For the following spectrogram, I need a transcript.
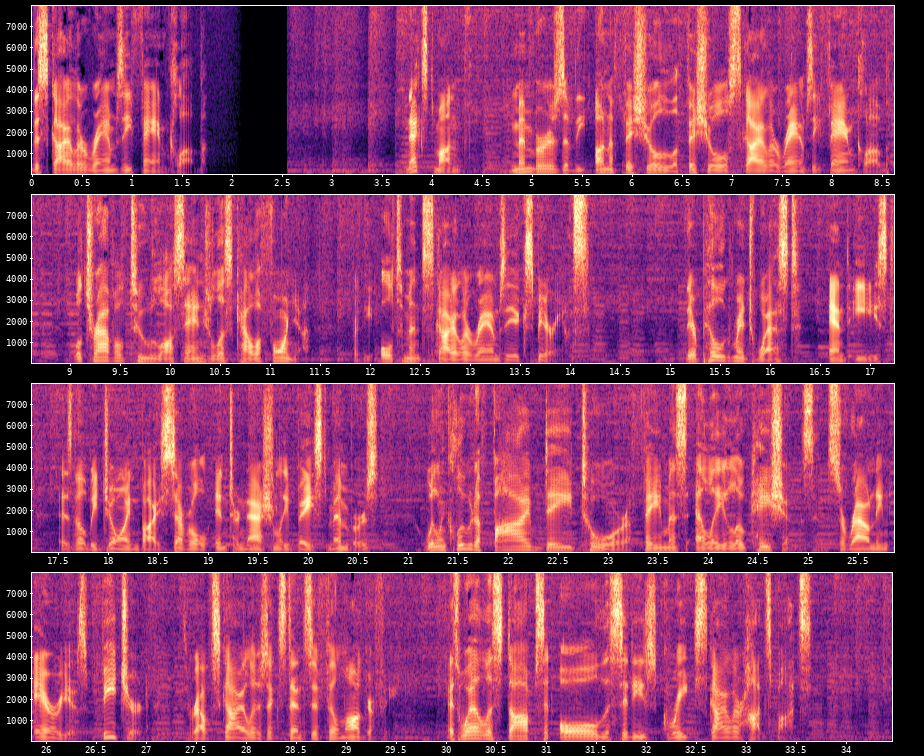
The Skylar Ramsey Fan Club. Next month, members of the unofficial official Skylar Ramsey Fan Club will travel to Los Angeles, California for the ultimate Skylar Ramsey experience. Their pilgrimage west and east, as they'll be joined by several internationally based members, will include a five day tour of famous LA locations and surrounding areas featured throughout Skylar's extensive filmography, as well as stops at all the city's great Skylar hotspots.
